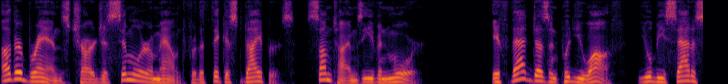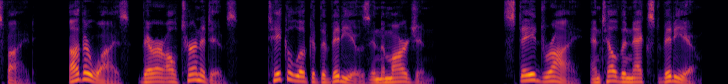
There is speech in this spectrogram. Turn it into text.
Other brands charge a similar amount for the thickest diapers, sometimes even more. If that doesn't put you off, you'll be satisfied. Otherwise, there are alternatives. Take a look at the videos in the margin. Stay dry until the next video.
